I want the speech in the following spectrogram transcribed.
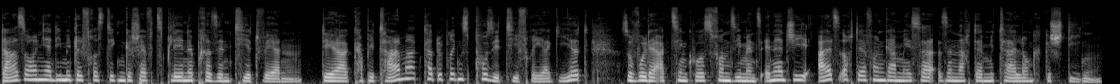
Da sollen ja die mittelfristigen Geschäftspläne präsentiert werden. Der Kapitalmarkt hat übrigens positiv reagiert. Sowohl der Aktienkurs von Siemens Energy als auch der von Gamesa sind nach der Mitteilung gestiegen.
